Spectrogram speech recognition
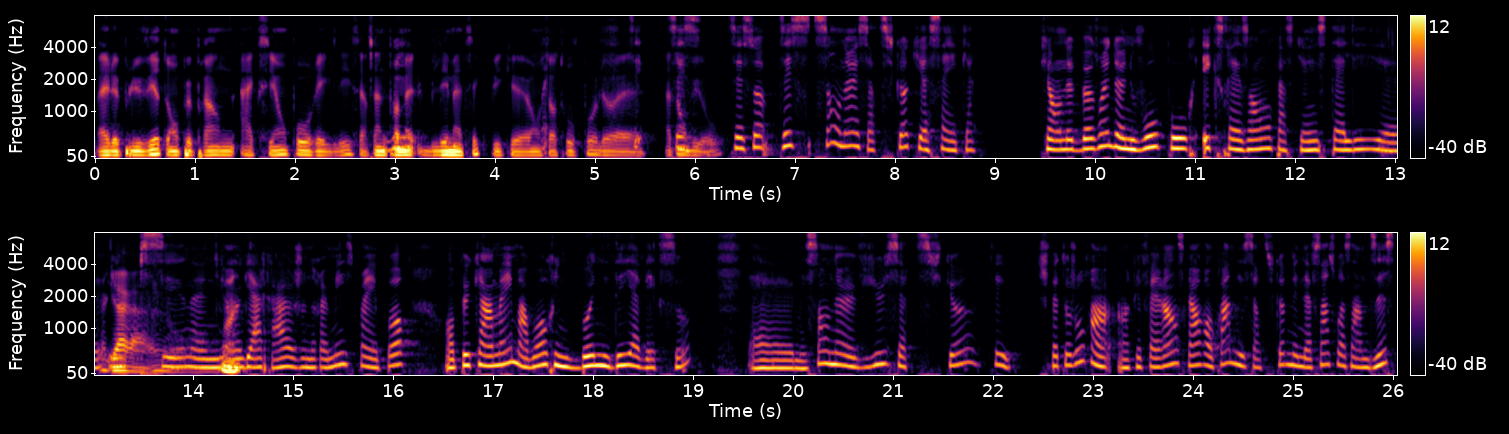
ben, le plus vite on peut prendre action pour régler certaines problématiques, puis qu'on ne se retrouve pas là, euh, à ton bureau. C'est ça. si on a un certificat qui a cinq ans, puis on a besoin d'un nouveau pour X raisons, parce qu'il a installé euh, une piscine, un, garage, une remise, peu importe. On peut quand même avoir une bonne idée avec ça. Euh, mais si on a un vieux certificat, je fais toujours en, référence, quand on prend des certificats de 1970,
